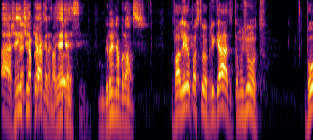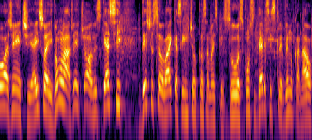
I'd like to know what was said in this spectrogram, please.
A gente é que agradece. Pastor. Um grande abraço. Valeu, Valeu, pastor. Obrigado. Tamo junto. Boa, gente. É isso aí. Vamos lá, gente. Ó, não esquece, deixe o seu like, assim a gente alcança mais pessoas. Considere se inscrever no canal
